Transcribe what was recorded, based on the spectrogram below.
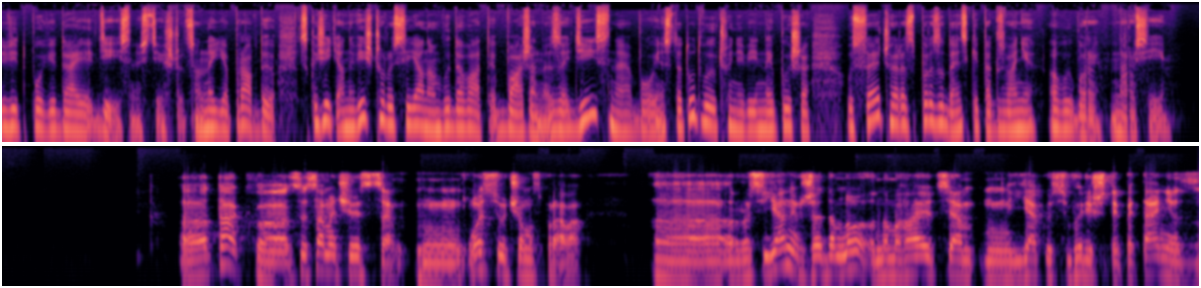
відповідає дійсності. Що це не є правдою. Скажіть, а навіщо росіянам видавати бажане за дійсне? Бо інститут вивчення війни пише усе через президентські так звані вибори на Росії. Е, Так, е, це саме через це. Ось у чому справа. Е, Росіяни вже давно намагаються якось вирішити питання з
